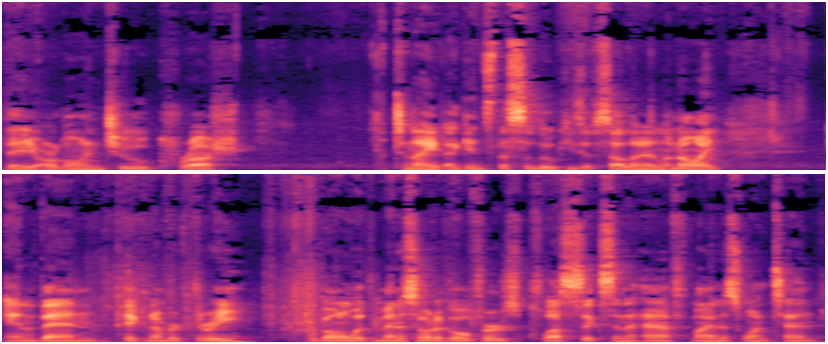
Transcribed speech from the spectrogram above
They are going to crush tonight against the Salukis of Southern Illinois. And then pick number three, we're going with Minnesota Gophers plus six and a half, minus 110.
